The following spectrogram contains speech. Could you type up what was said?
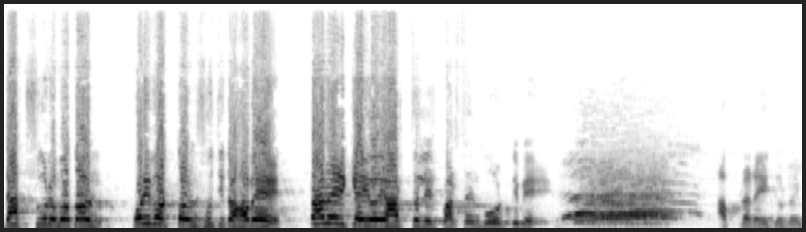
ডাকসুর মতন পরিবর্তন সূচিত হবে তাদেরকে ওই আটচল্লিশ পার্সেন্ট ভোট দিবে। আপনারা এই জন্যই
